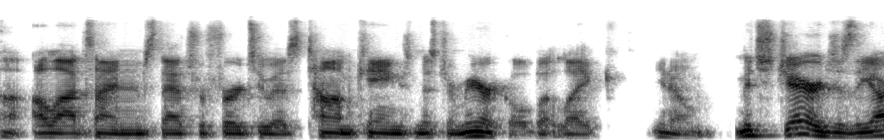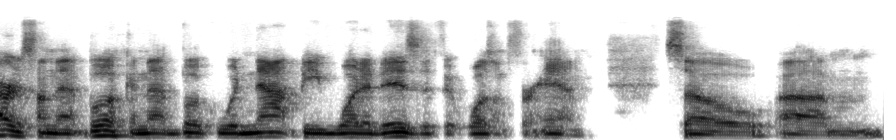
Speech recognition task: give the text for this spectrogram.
uh, a lot of times that's referred to as Tom King's Mr. Miracle. But like you know, Mitch Gerads is the artist on that book, and that book would not be what it is if it wasn't for him. So um,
